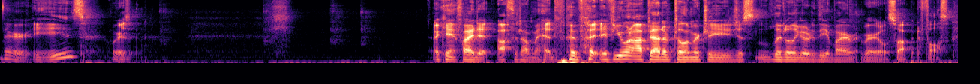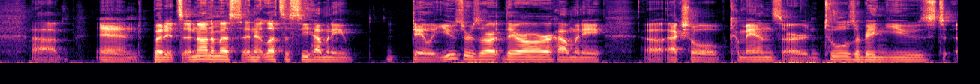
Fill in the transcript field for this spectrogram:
There is. Where is it? I can't find it off the top of my head, but if you want to opt out of telemetry, you just literally go to the environment variable, swap it to false. Um, and but it's anonymous, and it lets us see how many daily users are there are, how many uh, actual commands or tools are being used,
